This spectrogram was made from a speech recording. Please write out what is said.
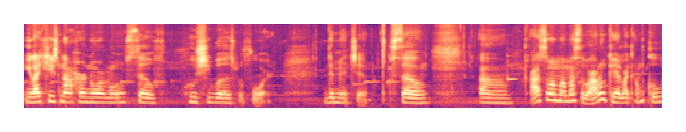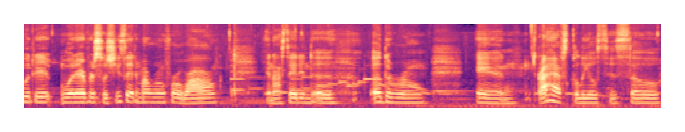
You like she's not her normal self who she was before dementia. So um i told my mom i said well, i don't care. Like i'm cool with it whatever. So she stayed in my room for a while and i stayed in the other room and i have scoliosis so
